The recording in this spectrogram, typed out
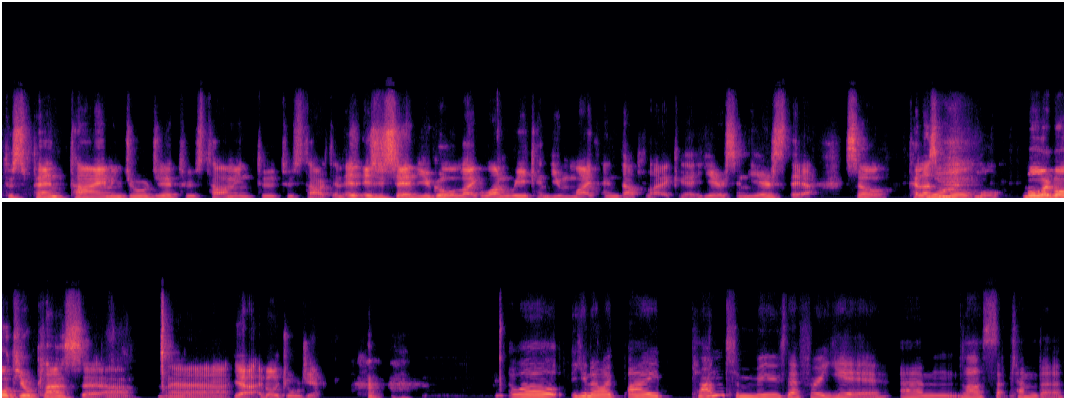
to spend time in Georgia, to start. I mean, to to start. And As you said, you go like one week, and you might end up like uh, years and years there. So tell us yeah. more, more more about your plans, uh, uh, yeah, about Georgia. well, you know, I, I planned to move there for a year um, last September.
